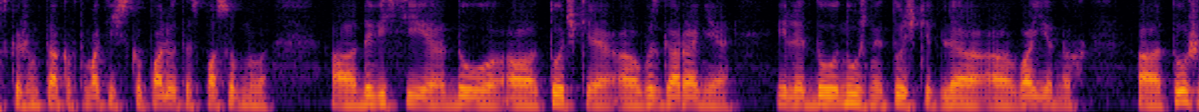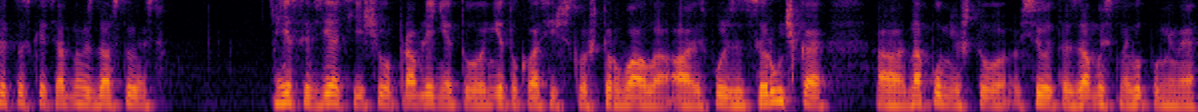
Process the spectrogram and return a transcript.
скажем так, автоматического полета, способного довести до точки возгорания или до нужной точки для а, военных, а, тоже, так сказать, одно из достоинств. Если взять еще управление, то нету классического штурвала, а используется ручка. А, напомню, что все это замысленно выполнено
